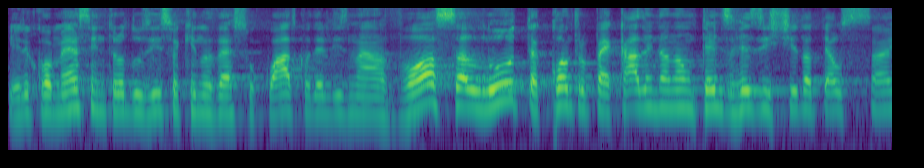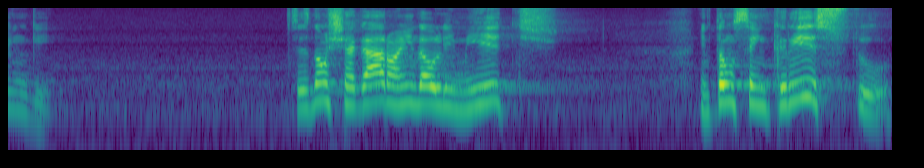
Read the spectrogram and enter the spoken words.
E ele começa a introduzir isso aqui no verso 4, quando ele diz: Na vossa luta contra o pecado ainda não tendes resistido até o sangue. Vocês não chegaram ainda ao limite. Então, sem Cristo,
